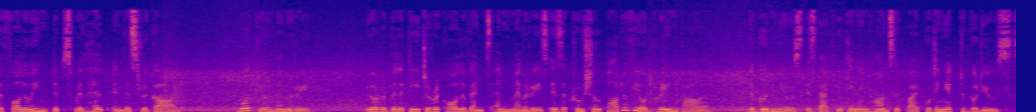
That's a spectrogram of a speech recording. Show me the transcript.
The following tips will help in this regard. Work your memory. Your ability to recall events and memories is a crucial part of your brain power. The good news is that you can enhance it by putting it to good use.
